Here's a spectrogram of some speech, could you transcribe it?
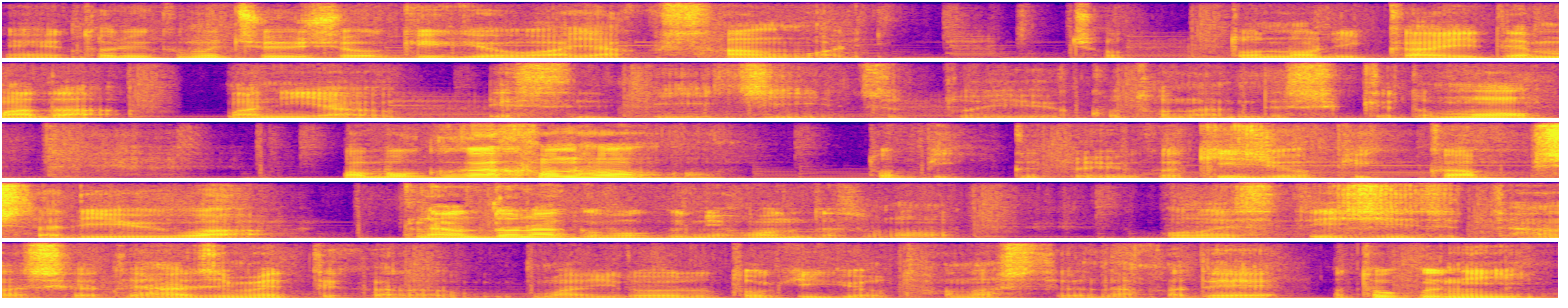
えー、取り組む中小企業は約3割ちょっとの理解でまだ間に合う SDGs ということなんですけども、まあ、僕がこのトピックというか記事をピックアップした理由はなんとなく僕日本でそのこの SDGs って話が出始めてからいろいろと企業と話してる中で特に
